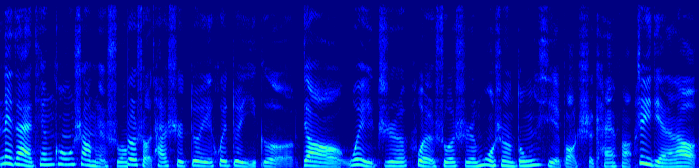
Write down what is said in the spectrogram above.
内在天空上面说，射手他是对会对一个比较未知或者说是陌生的东西保持开放，这一点难道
